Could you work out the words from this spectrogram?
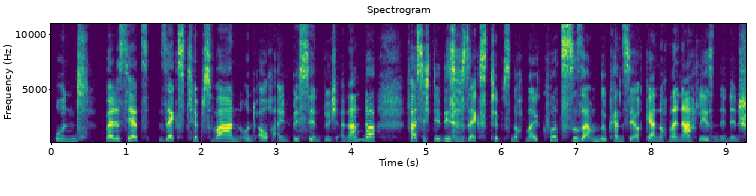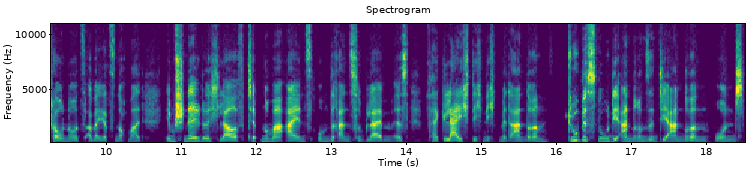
Und weil es jetzt sechs Tipps waren und auch ein bisschen durcheinander, fasse ich dir diese sechs Tipps nochmal kurz zusammen. Du kannst sie auch gern nochmal nachlesen in den Show Notes, aber jetzt nochmal im Schnelldurchlauf. Tipp Nummer eins, um dran zu bleiben, ist, vergleich dich nicht mit anderen. Du bist du, die anderen sind die anderen und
